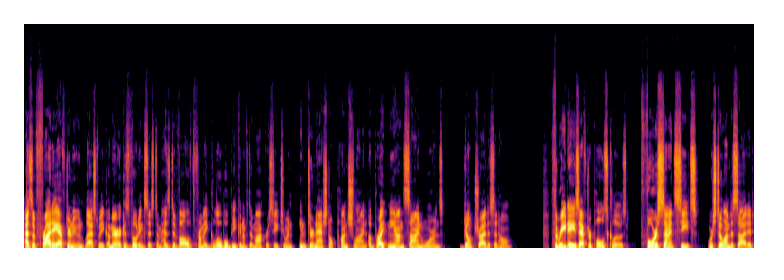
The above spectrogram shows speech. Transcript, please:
As of Friday afternoon last week, America's voting system has devolved from a global beacon of democracy to an international punchline. A bright neon sign warns don't try this at home. Three days after polls closed, four Senate seats were still undecided.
